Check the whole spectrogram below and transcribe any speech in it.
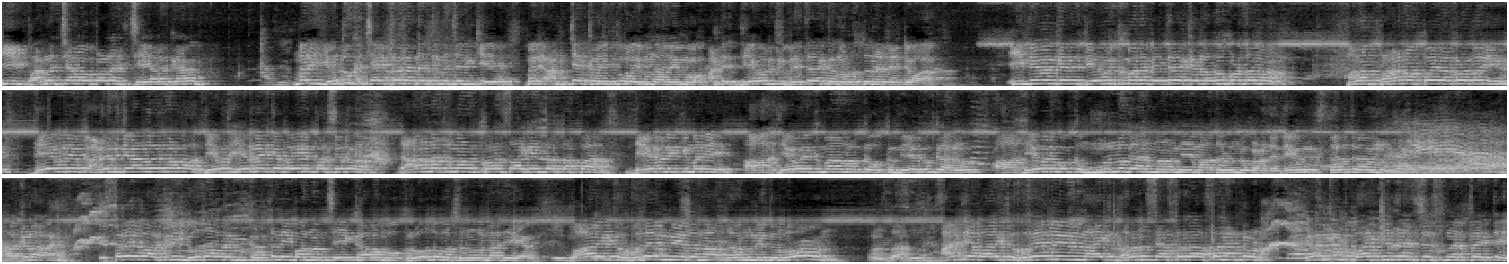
ఈ పన్నచల పండుగ కదా? మరి ఎందుకు చైతన్య జరిగి మరి అంత్య క్రైస్తవులు ఉన్నారేమో? అంటే దేవుడికి వ్యతిరేకంగా నడుస్తున్నట్టు ఈ దినం దేవుడికి మనం వ్యతిరేకంగా నడవకూడదమ్మా మనం ప్రాణం పోయిన కూడా మరి దేవుని యొక్క అడుగు జాడలో కూడా దేవుడు ఏమైతే బయలుపరచాడో దాని మనం కొనసాగించాలి తప్ప దేవునికి మరి ఆ దేవునికి మనం ఒక- ఒక గాను ఆ దేవునికి ఒక ముళ్ళు గాను మనం ఏమాత్రం ఉండకూడదు. దేవునికి స్తోత్రం. అక్కడ ఇస్రాయల్ వారికి యోధా వారికి కొత్త నిబంధన చేయ కాలం ఒక రోజు వచ్చిన ఉన్నది. వాళ్ళ యొక్క హృదయం మీద నా ధర్మ నిధులు. అంటే వాళ్ళ యొక్క హృదయం మీద నా యొక్క ధర్మశాస్త్రం రాస్తానంటాడు కనుక వాక్యం చేసినట్లయితే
